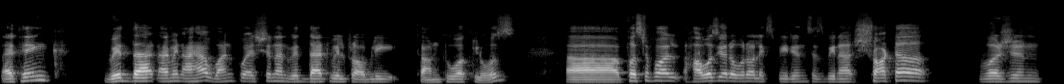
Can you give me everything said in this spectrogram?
I think with that, I mean, I have one question and with that we'll probably come to a close. Uh, first of all, how was your overall experience? Has been a shorter version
